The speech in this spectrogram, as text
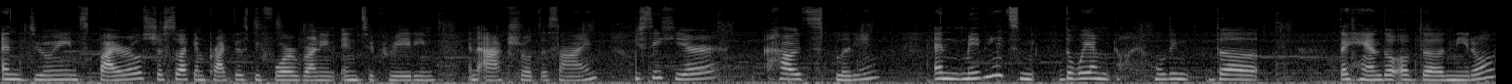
and doing spirals just so I can practice before running into creating an actual design. You see here how it's splitting and maybe it's the way I'm holding the the handle of the needle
